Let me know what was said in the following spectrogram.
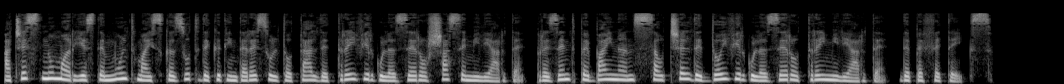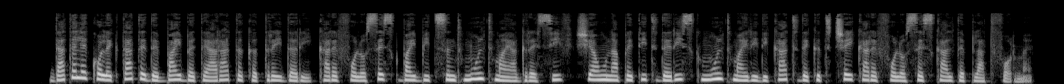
Acest număr este mult mai scăzut decât interesul total de 3,06 miliarde, prezent pe Binance sau cel de 2,03 miliarde, de pe FTX. Datele colectate de Bybit arată că traderii care folosesc Bybit sunt mult mai agresivi și au un apetit de risc mult mai ridicat decât cei care folosesc alte platforme.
